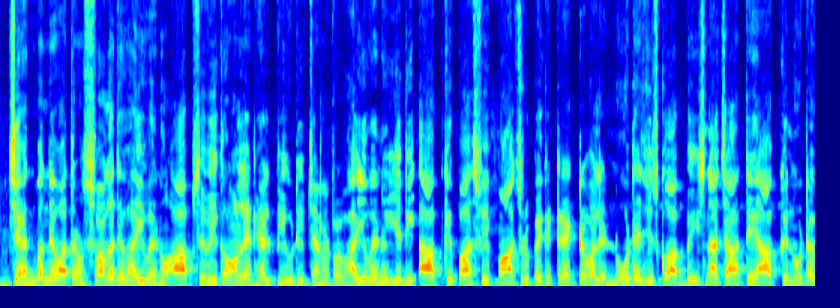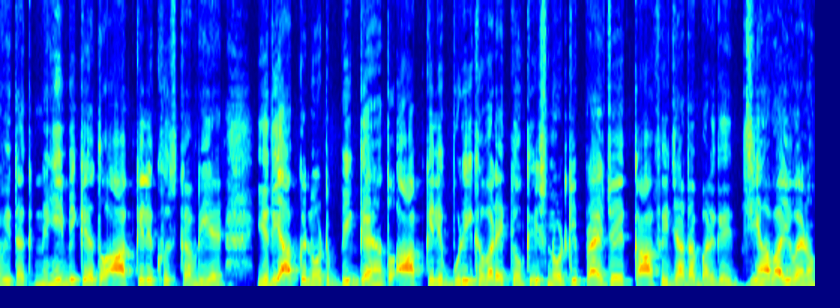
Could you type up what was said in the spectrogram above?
जय हिंद बंदे मातरम स्वागत है भाई बहनों आप सभी का ऑनलाइन हेल्प यूट्यूब चैनल पर। भाई बहनों, यदि आपके पास भी पाँच रुपए के ट्रैक्टर वाले नोट है जिसको आप बेचना चाहते हैं, आपके नोट अभी तक नहीं बिके हैं तो आपके लिए खुशखबरी है। यदि आपके नोट बिक गए हैं तो आपके लिए बुरी खबर है, क्योंकि इस नोट की प्राइस जो है काफ़ी ज़्यादा बढ़ गई। जी हाँ भाई बहनों,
